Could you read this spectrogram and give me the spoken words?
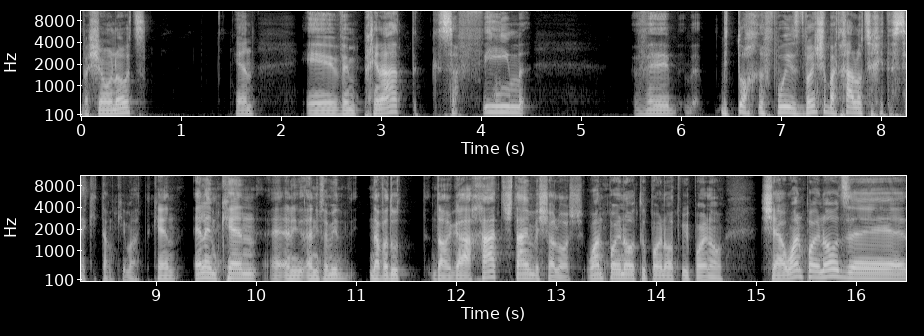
בשואו נוטס, כן? אה, ומבחינת כספים וביטוח רפואי, זה דברים שבהתחלה לא צריך להתעסק איתם כמעט, כן? אלא אם כן, אני, אני תמיד נוודות דרגה 1, 2 ו-3, 1.0, 2.0, 3.0, שה-1.0 זה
